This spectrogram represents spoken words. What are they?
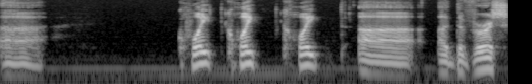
uh, quite quite quite uh, a diverse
